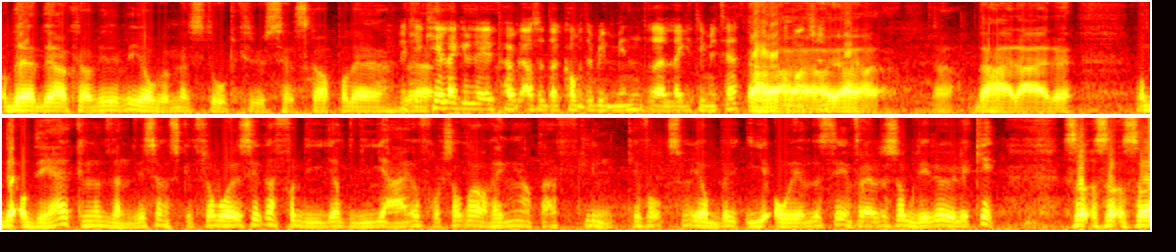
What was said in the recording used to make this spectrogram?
Og det, det akkurat, vi, vi jobber med et stort cruiseselskap, det, det hva, legger du i pub? Altså, Det kommer til å bli mindre legitimitet ja, ja, ja, ja, ja, ja. Det her er og det, og det er ikke nødvendigvis ønsket fra vår side, fordi at vi er jo fortsatt avhengig av at det er flinke folk som jobber i oljeindustrien, for ellers så blir det ulykker. Så, så, så,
